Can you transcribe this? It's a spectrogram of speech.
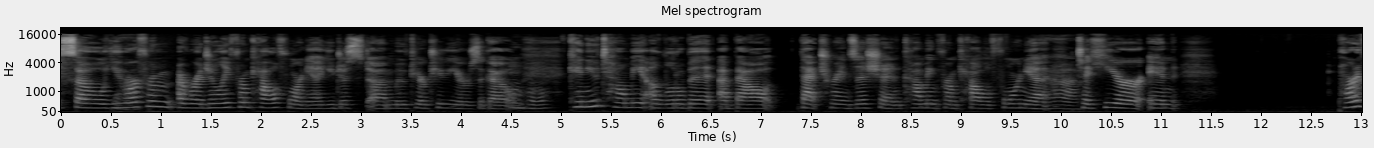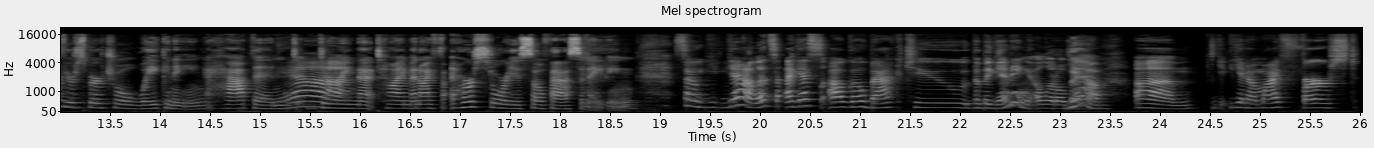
So you Yeah. are from originally from California. You just uh, moved here two years ago. Mhm. Can you tell me a little bit about that transition coming from California Yeah. to here and part of your spiritual awakening happened Yeah. during that time and I her story is so fascinating. So yeah, let's. I guess I'll go back to the beginning a little bit. Yeah. um you know my first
